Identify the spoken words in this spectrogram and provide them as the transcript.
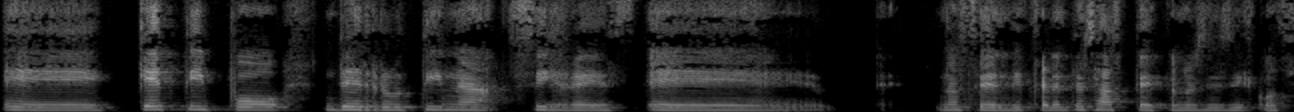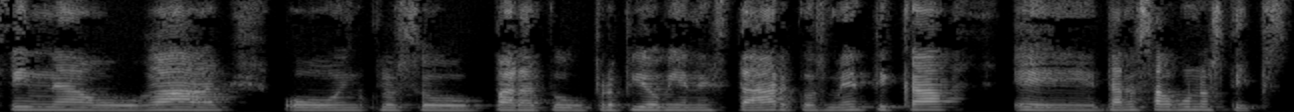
eh, qué tipo de rutina sigues eh, no sé, en diferentes aspectos, no sé si cocina hogar o incluso para tu propio bienestar, cosmética. Eh, danos algunos tips.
